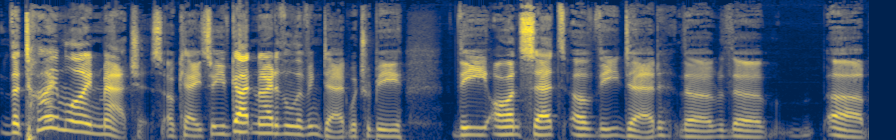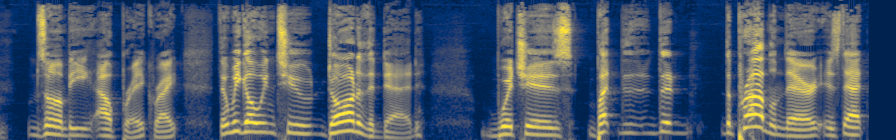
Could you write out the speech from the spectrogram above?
the timeline matches. Okay, so you've got Night of the Living Dead, which would be the onset of the dead, the the uh, zombie outbreak, right? Then we go into Dawn of the Dead, which is but the the, the problem there is that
